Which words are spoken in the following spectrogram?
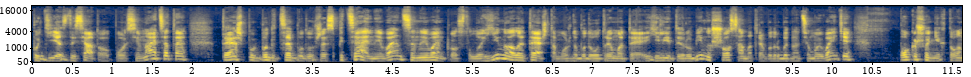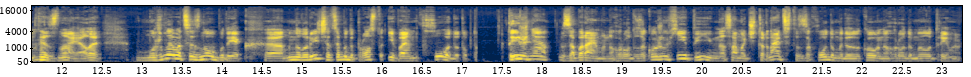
подія з 10 по 17. Теж буде це буде вже спеціальний івент. Це не івент просто логіну, але теж там можна буде отримати гіліти і рубіни. Що саме треба робити на цьому івенті? Поки що ніхто не знає, але можливо це знову буде як е, минулоріччя, це буде просто івент входу. Тобто тижня забираємо нагороду за кожен вхід, і на саме 14 заходимо і додаткову нагороду ми отримуємо.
